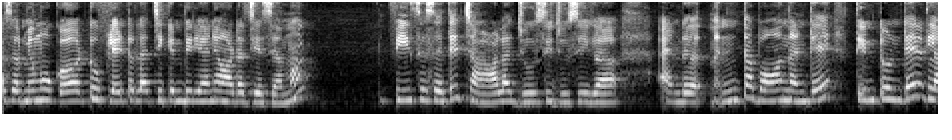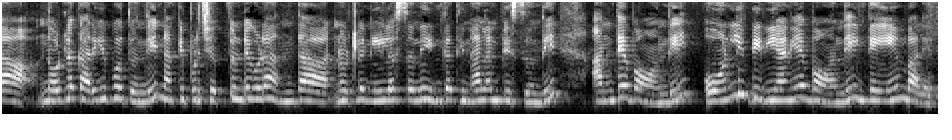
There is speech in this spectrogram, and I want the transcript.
అసలు మేము ఒక టూ ప్లేట్ అలా చికెన్ బిర్యానీ ఆర్డర్ చేసాము పీసెస్ అయితే చాలా జ్యూసీ జ్యూసీగా అండ్ ఎంత బాగుందంటే తింటుంటే ఇట్లా నోట్లో కరిగిపోతుంది. నాకు ఇప్పుడు చెప్తుంటే కూడా అంత నోట్లో నీళ్ళు వస్తుంది ఇంకా తినాలనిపిస్తుంది. అంతే బాగుంది. ఓన్లీ బిర్యానీయే బాగుంది. ఇంకా ఏం బాగాలేదు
